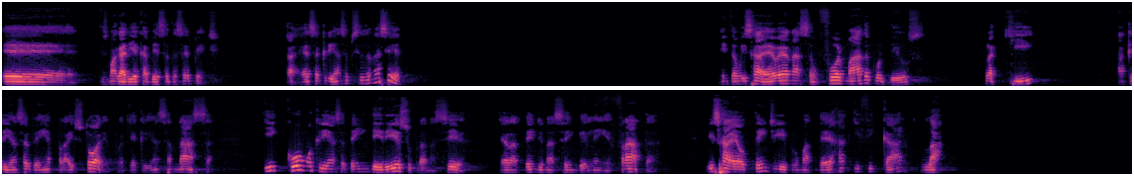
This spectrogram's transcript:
é, esmagaria a cabeça da serpente. Ah, essa criança precisa nascer. Então, Israel é a nação formada por Deus para que a criança venha para a história, para que a criança nasça. E como a criança tem endereço para nascer, ela tem de nascer em Belém Efrata, Israel tem de ir para uma terra e ficar lá.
